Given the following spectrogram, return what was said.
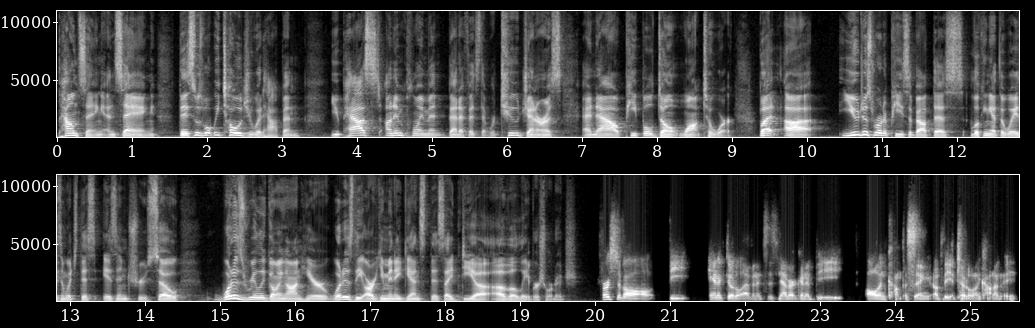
pouncing and saying this was what we told you would happen you passed unemployment benefits that were too generous, and now people don't want to work. But uh, you just wrote a piece about this, looking at the ways in which this isn't true. So, what is really going on here? What is the argument against this idea of a labor shortage? First of all, the anecdotal evidence is never going to be all encompassing of the total economy.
